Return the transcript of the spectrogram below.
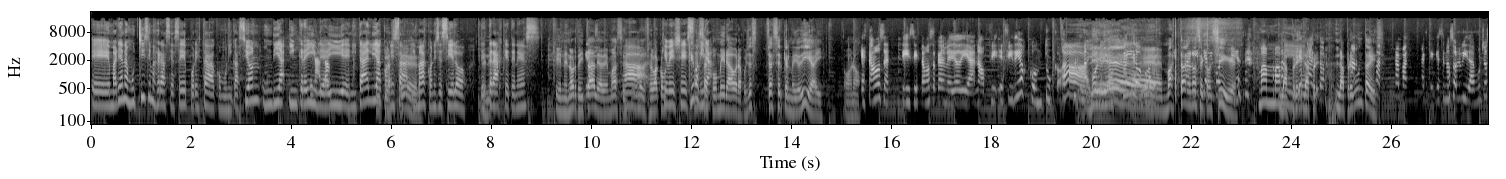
Eh, Mariana, muchísimas gracias eh, por esta comunicación. Un día increíble ahí en Italia, con esa y más, con ese cielo detrás que tenés. En el norte de Italia, además, ah, se va a comer. Qué belleza. ¿Qué vas a comer ahora? Pues ya es, cerca del mediodía ahí. ¿O no? Estamos en, sí, sí, estamos cerca del mediodía. No, eh, fideos con tuco. Muy bien. Más tarde no se consigue. Mamma mía. la pregunta es que, se nos olvida. Muchos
